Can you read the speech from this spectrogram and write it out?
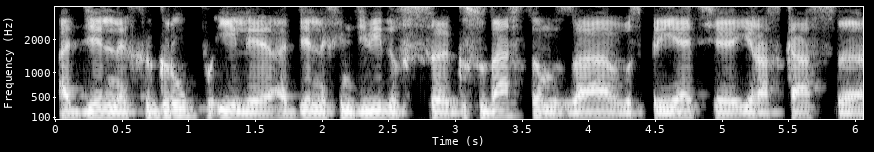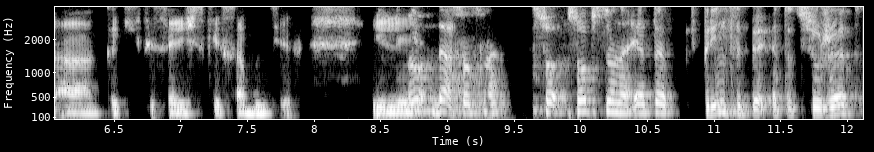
отдельных групп или отдельных индивидов с государством за восприятие и рассказ о каких-то исторических событиях. Или... Ну да, собственно, со, собственно, это, в принципе, этот сюжет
